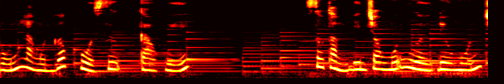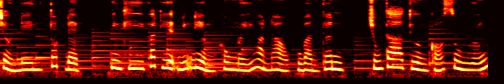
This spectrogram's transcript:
vốn là nguồn gốc của sự cao quý sâu thẳm bên trong mỗi người đều muốn trở nên tốt đẹp. Nhưng khi phát hiện những điểm không mấy hoàn hảo của bản thân, chúng ta thường có xu hướng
